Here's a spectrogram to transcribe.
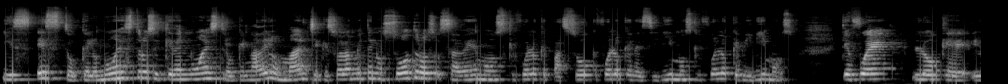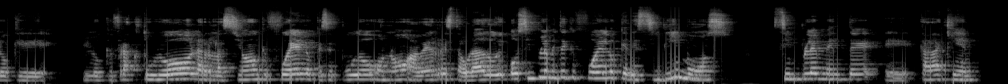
Y es esto, que lo nuestro se quede nuestro, que nadie lo manche, que solamente nosotros sabemos qué fue lo que pasó, qué fue lo que decidimos, qué fue lo que vivimos, qué fue lo que, lo que, lo que fracturó la relación, qué fue lo que se pudo o no haber restaurado, o simplemente qué fue lo que decidimos, simplemente eh, cada quien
